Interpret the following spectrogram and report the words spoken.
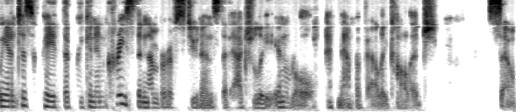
we anticipate that we can increase the number of students that actually enroll at Napa Valley College. So,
